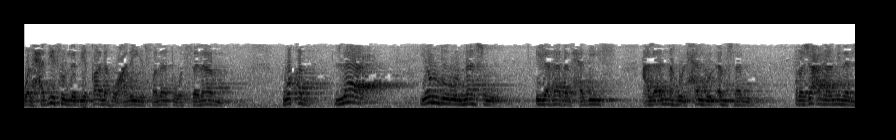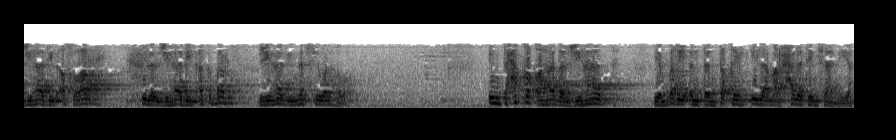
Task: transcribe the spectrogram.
والحديث الذي قاله عليه الصلاة والسلام وقد لا ينظر الناس إلى هذا الحديث على أنه الحل الأمثل. رجعنا من الجهاد الأصغر إلى الجهاد الأكبر جهاد النفس والهوى. إن تحقق هذا الجهاد ينبغي أن تنتقل إلى مرحلة ثانية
